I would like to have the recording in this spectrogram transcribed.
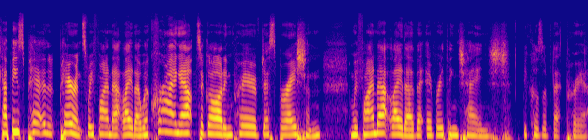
Kathy's par- parents, we find out later, were crying out to God in prayer of desperation, and we find out later that everything changed because of that prayer.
